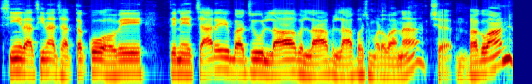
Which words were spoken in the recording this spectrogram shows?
સિંહ રાશિના જાતકો હવે તેને ચારેય બાજુ લાભ લાભ લાભ જ મળવાના છે. ભગવાન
